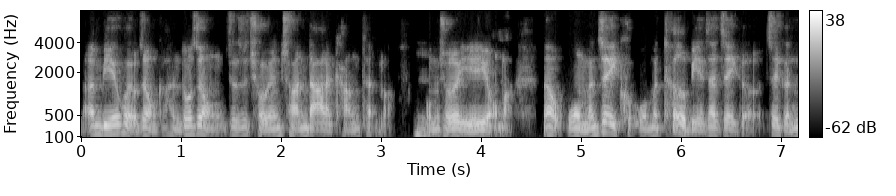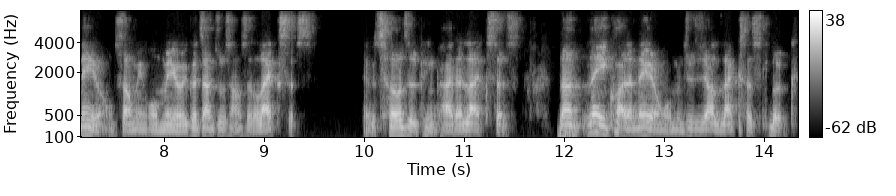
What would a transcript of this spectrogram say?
，NBA 会有这种很多这种就是球员穿搭的 content 嘛，我们球队也有嘛。那我们这一块，我们特别在这个这个内容上面，我们有一个赞助商是 Lexus，那个车子品牌的 Lexus。那那一块的内容，我们就是叫 Lexus Look，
